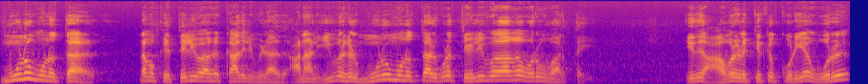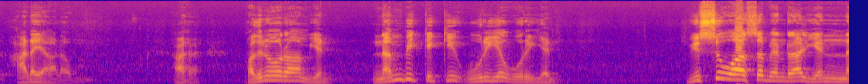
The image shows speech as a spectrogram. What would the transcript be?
முணுமுணுத்தால் நமக்கு தெளிவாக காதில் விழாது. ஆனால் இவர்கள் முணுமுணுத்தால் கூட தெளிவாக வரும் வார்த்தை. இது அவர்களுக்கு இருக்கக்கூடிய ஒரு அடையாளம். ஆக பதினோராம் எண் நம்பிக்கைக்கு உரிய ஒரு எண். விசுவாசம் என்றால் என்ன?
